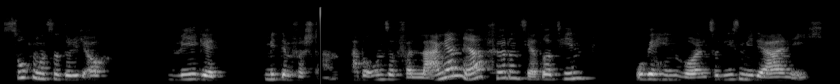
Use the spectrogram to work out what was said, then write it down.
suchen uns natürlich auch Wege mit dem Verstand. Aber unser Verlangen, ja, führt uns ja dorthin, wo wir hinwollen, zu diesem idealen Ich.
